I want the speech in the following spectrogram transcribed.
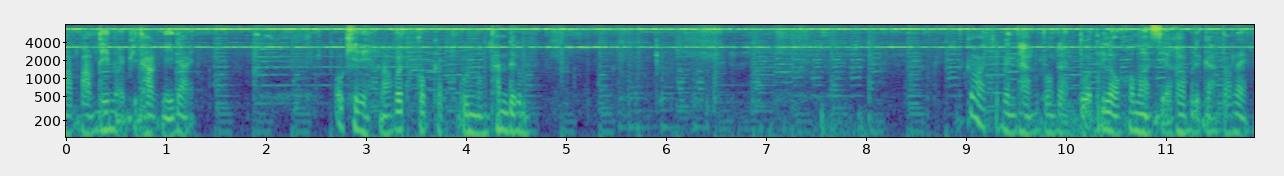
มาปั๊มที่หน่วยพิทักษ์นี้ได้ โอเค เราก็พบกับคุณลุงท่านเดิม ก็อาจจะเป็นทางตรงด่านตรวจที่เราเข้ามาเสียค่าบริการตอนแรก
